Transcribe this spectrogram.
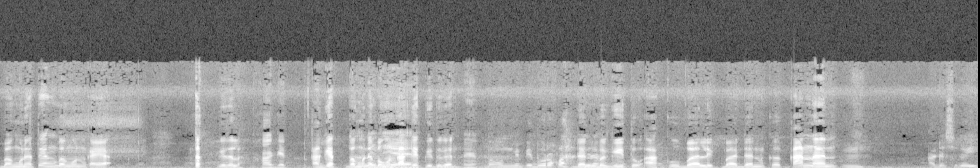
bangunnya tuh yang bangun kayak tek gitu loh, Kaget. kaget, bangunnya Kaget, bangun iya. kaget gitu kan. Iya. Bangun mimpi buruk lah. Dan gitu. begitu aku balik badan ke kanan, Hmm. Ada si doi.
